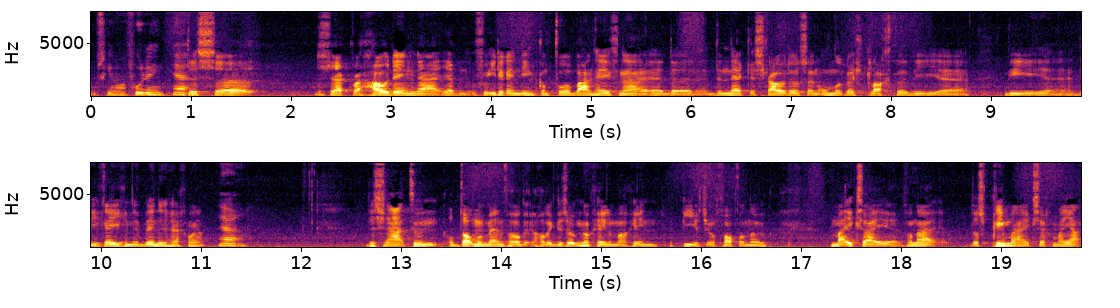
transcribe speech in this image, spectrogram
misschien wel voeding. Ja. Dus, dus ja, qua houding, nou, voor iedereen die een kantoorbaan heeft, nou, de, de nek, schouders en onderrugklachten, die, die, die regenen binnen, zeg maar. ja. Dus ja, toen, op dat moment had, ik- had ik dus ook nog helemaal geen papiertje of wat dan ook. Maar ik zei eh, van, nou, dat is prima. Ik zeg, maar ja...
